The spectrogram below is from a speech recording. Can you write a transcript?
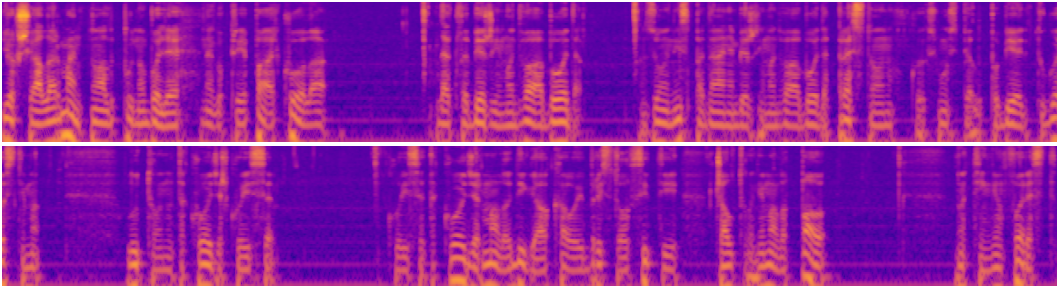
još je alarmantno, ali puno bolje nego prije par kola. Dakle, bježimo dva boda zoni ispadanja, bježimo dva boda Prestonu, kojeg smo uspjeli pobijediti u gostima. Lutonu također, koji se koji se također malo digao kao i Bristol City, Charlton je malo pao. Nottingham Forest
